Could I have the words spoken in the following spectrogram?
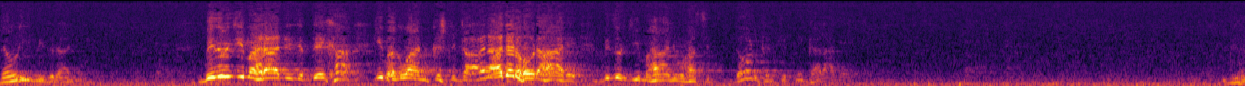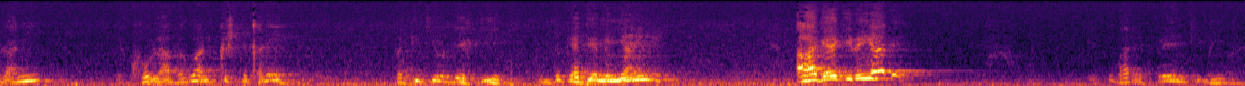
दौड़ी विदुरानी। विदुर जी महाराज ने जब देखा कि भगवान कृष्ण का अनादर हो रहा है विदुर जी महाराज वहाँ से दौड़ करके अपने घर आ गए? विदुरानी खोला भगवान कृष्ण खड़े पति की ओर देखती है। तुम तो कहते हैं, नहीं आएँगे। आ गए कि नहीं आ गए? तुम्हारे प्रेम की महिमा है।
